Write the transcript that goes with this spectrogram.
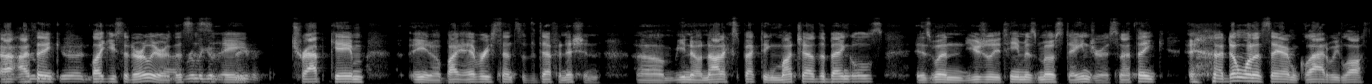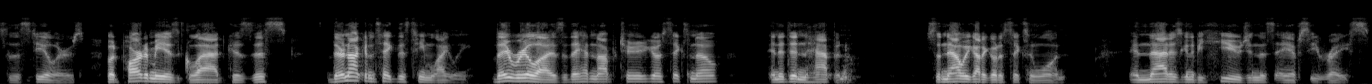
I think, good, like you said earlier, uh, this really is a trap game. You know, by every sense of the definition. Um, you know, not expecting much out of the Bengals is when usually a team is most dangerous. And I think I don't want to say I'm glad we lost to the Steelers, but part of me is glad because this they're not going to take this team lightly. They realize that they had an opportunity to go six and zero, oh, and it didn't happen. So now we got to go to six and one and that is going to be huge in this AFC race.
